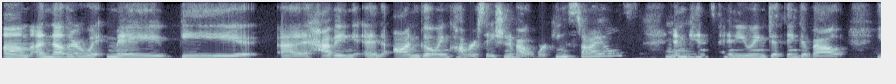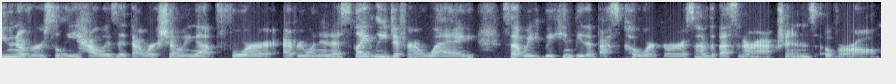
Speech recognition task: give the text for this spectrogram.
Um, another way may be uh, having an ongoing conversation about working styles mm-hmm. and continuing to think about universally how is it that we're showing up for everyone in a slightly different way so that we, we can be the best coworkers and have the best interactions overall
